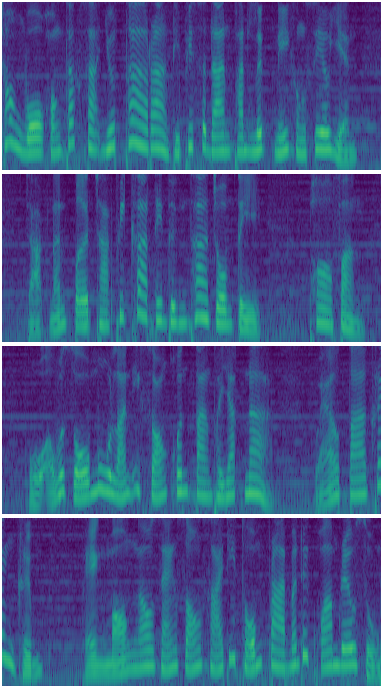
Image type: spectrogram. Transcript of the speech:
ช่องโหว่ของทักษะยุทธท่าร่างที่พิสดารพันลึกนี้ของเซียวเหยียน จากนั้นเปิดฉากพิฆาตในถึงท่าโจมตี พ่อฟัง ผู้อาวุโสมู่หลันอีกสองคนต่างพยักหน้า แววตาเคร่งขรึม เพ่งมองเงาแสงสองสายที่โถมปราดมาด้วยความเร็วสูง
